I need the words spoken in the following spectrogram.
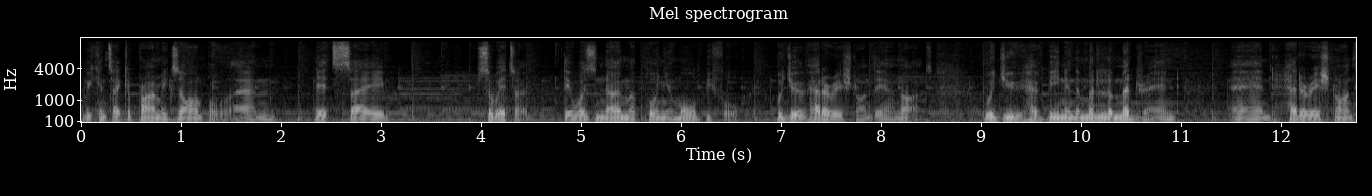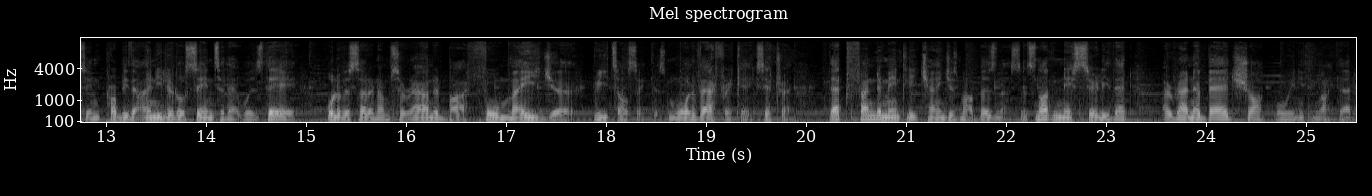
we can take a prime example. Um, let's say Soweto. There was no Maponya Mall before. Would you have had a restaurant there or not? Would you have been in the middle of Midrand and had a restaurant in probably the only little centre that was there? All of a sudden, I'm surrounded by four major retail sectors, Mall of Africa, etc. That fundamentally changes my business. It's not necessarily that I run a bad shop or anything like that.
